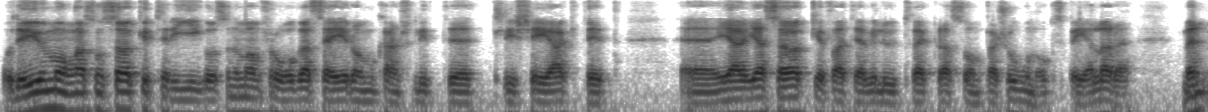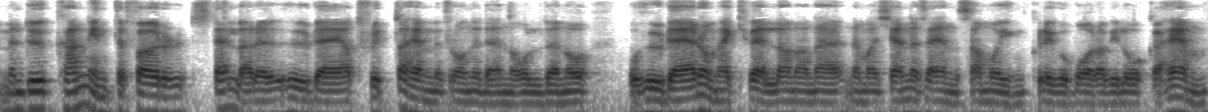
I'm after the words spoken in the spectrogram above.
Och det är ju många som söker till RIG och så när man frågar säger de kanske lite klichéaktigt eh, jag, jag, söker för att jag vill utvecklas som person och spelare. Men, men du kan inte föreställa dig hur det är att flytta hemifrån i den åldern och, och hur det är de här kvällarna när, när man känner sig ensam och ynklig och bara vill åka hem.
